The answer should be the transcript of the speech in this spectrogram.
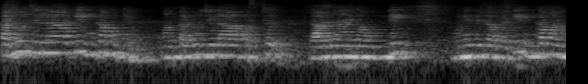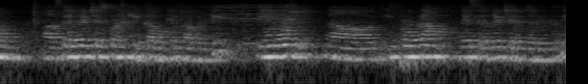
కర్నూలు జిల్లాకి ఇంకా ముఖ్యం. మనం కర్నూలు జిల్లా ఫస్ట్ రాజధానిగా ఉండి ఉండింది కాబట్టి ఇంకా మనం సెలబ్రేట్ చేసుకోవడానికి ఇంకా ముఖ్యం కాబట్టి ఈరోజు ఈ ప్రోగ్రామ్ సెలబ్రేట్ చేయడం జరుగుతుంది.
